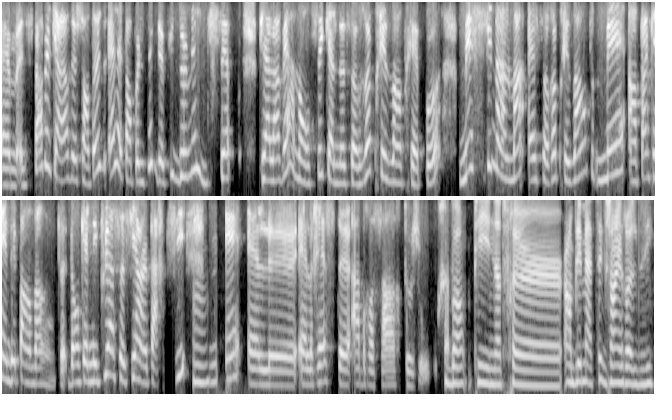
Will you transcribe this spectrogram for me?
Euh, une super belle carrière de chanteuse. Elle est en politique depuis 2017. Puis elle avait annoncé qu'elle ne se représenterait pas, mais finalement elle se représente, mais en tant qu'indépendante. Donc elle n'est plus associée à un parti, mm. mais elle euh, elle reste à Brossard toujours. Bon, puis notre euh, emblématique Jean Héroldi.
